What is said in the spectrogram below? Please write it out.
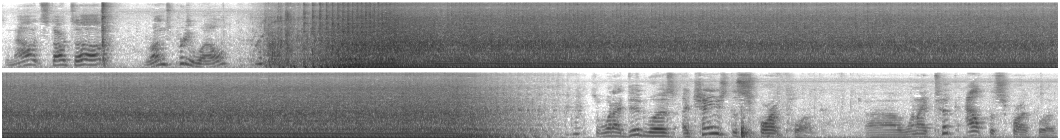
So now it starts up, runs pretty well. So what I changed the spark plug. Uh, when I took out the spark plug,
